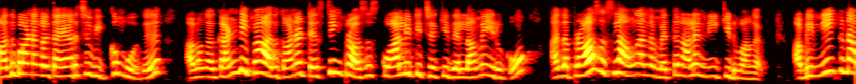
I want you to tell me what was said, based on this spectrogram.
மதுபானங்கள் தயாரித்து விற்கும் போது அவங்க கண்டிப்பாக அதுக்கான டெஸ்டிங் ப்ராசஸ் குவாலிட்டி செக் இது எல்லாமே இருக்கும். அந்த ப்ராசஸில் அவங்க அந்த மெத்தனால நீக்கிடுவாங்க. அப்படி நீக்கினா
